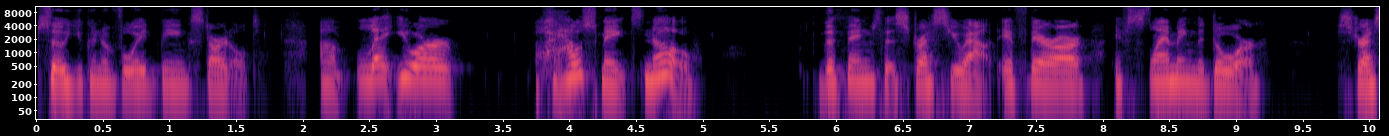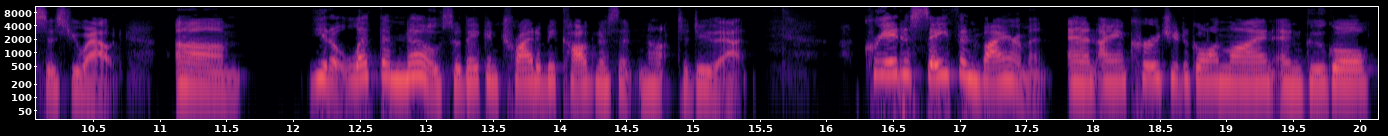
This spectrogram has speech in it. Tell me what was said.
so you can avoid being startled. Um, let your housemates know the things that stress you out. If there are if slamming the door stresses you out um, you know let them know so they can try to be cognizant not to do that. Create a safe environment and i encourage you to go online and google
